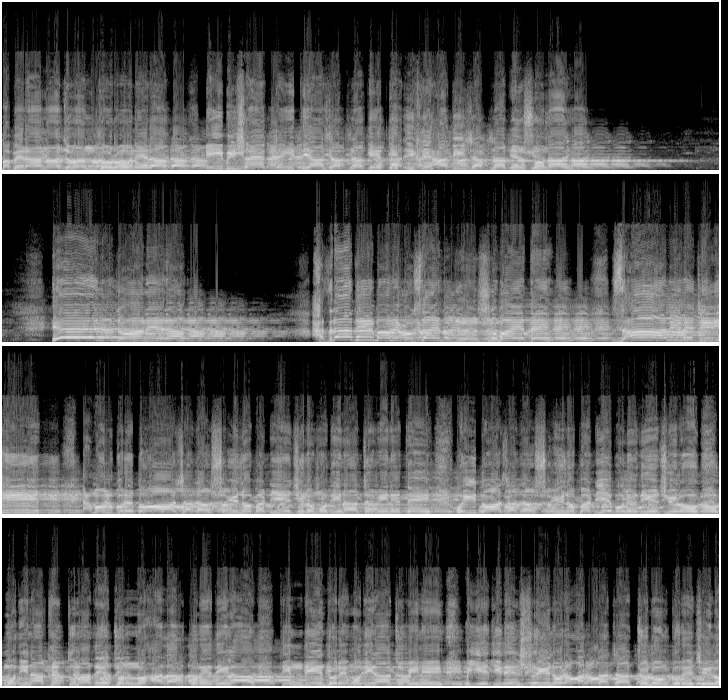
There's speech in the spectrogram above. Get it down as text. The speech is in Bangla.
বাপেরা নজওয়ান তরুণেরা এই বিষয়ে একটা ইতিহাস আপনাকে তারিখে হাদিস আপনাকে শোনায় হাজার সৈন্য পাঠিয়েছিল মদিনা জমিনেতে। ওই দশ হাজার সৈন্য পাঠিয়ে বলে দিয়েছিল, মদিনাকে তোমাদের জন্য করে দিলাম। তিন দিন ধরে মদিনা জমিনে ওই এজিদের অত্যাচার জুলুম করেছিল।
